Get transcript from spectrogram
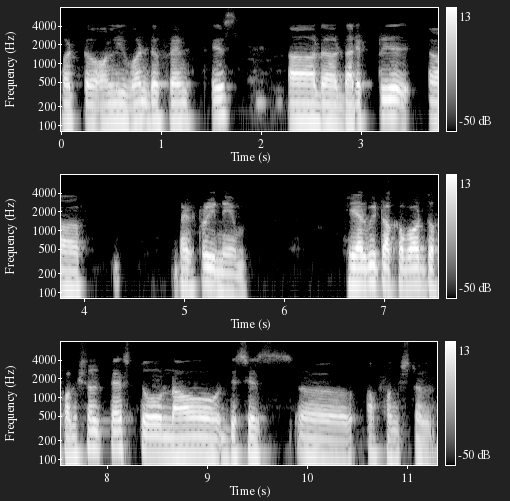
but uh, only one difference is uh, the directory uh, directory name. Here we talk about the functional test. So now this is uh, a functional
